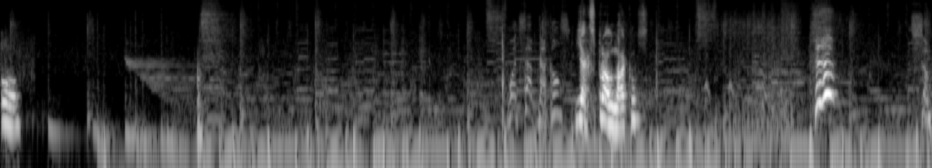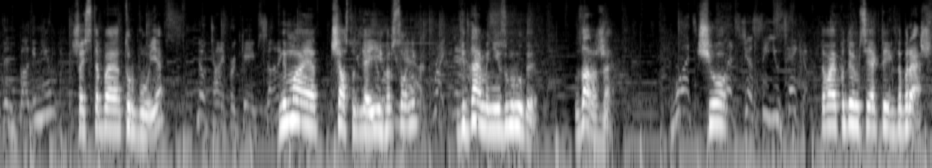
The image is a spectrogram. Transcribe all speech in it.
О. What's up, Knuckles? Як справ, Наклз? Щось тебе турбує? Немає часу для ігор, Сонік. Віддай мені ізумруди. Зараз же. Що? Давай подивимося, як ти їх забереш.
